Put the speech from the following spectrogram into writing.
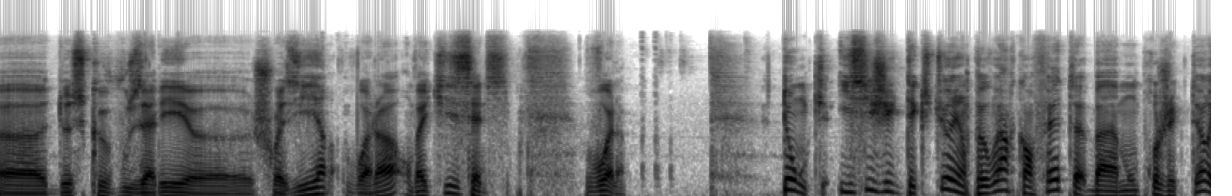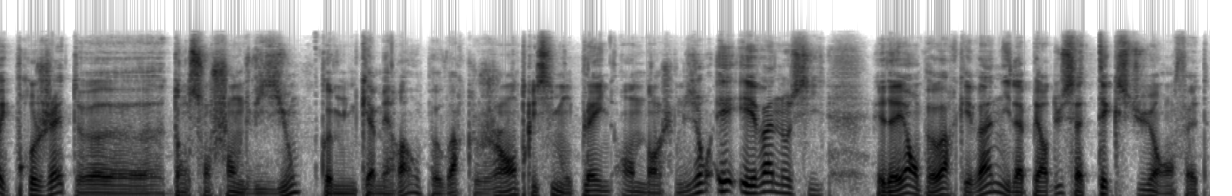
euh, de ce que vous allez euh, choisir, voilà, on va utiliser celle-ci, voilà. Donc ici j'ai une texture et on peut voir qu'en fait bah, mon projecteur il projette euh, dans son champ de vision comme une caméra. On peut voir que j'entre ici, mon plane entre dans le champ de vision et Evan aussi. Et d'ailleurs on peut voir qu'Evan il a perdu sa texture en fait.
